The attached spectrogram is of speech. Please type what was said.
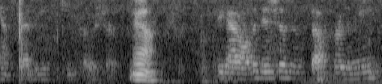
aunt said, we used to keep kosher. Yeah. She had all the dishes and stuff for the meats,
